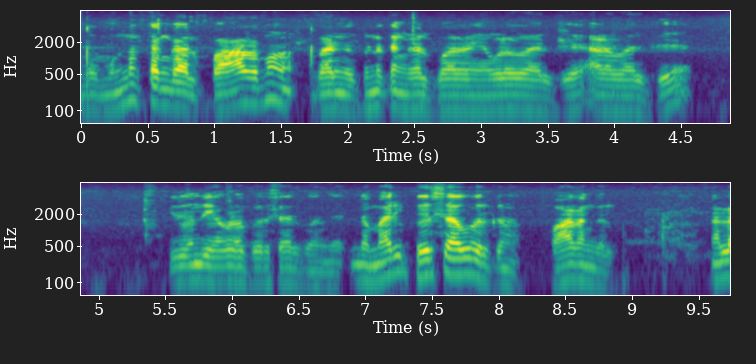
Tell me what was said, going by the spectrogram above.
இந்த முன்னத்தங்கால் பாதமும் பாருங்கள் பின்னத்தங்கால் பாதம் எவ்வளோவா இருக்குது அளவாக இருக்குது இது வந்து எவ்வளோ பெருசாக இருக்குது பாருங்க. இந்த மாதிரி பெருசாகவும் இருக்கணும் பாதங்கள் நல்ல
